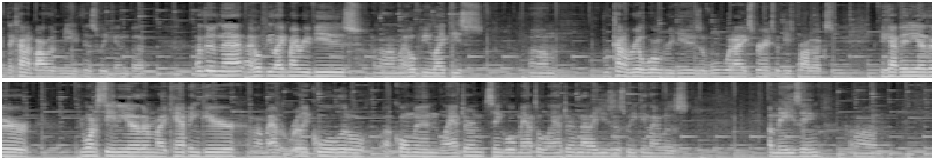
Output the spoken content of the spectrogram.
that kind of bothered me this weekend. But other than that, I hope you like my reviews. Um, I hope you like these um, kind of real world reviews of what I experienced with these products. If you have any other, if you want to see any other my camping gear, um, I have a really cool little uh, Coleman lantern, single mantle lantern that I used this weekend. That was amazing. Um,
